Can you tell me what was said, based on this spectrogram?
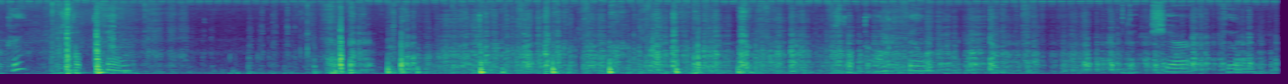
Oké, stop de film. Stop de andere film. De share film.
